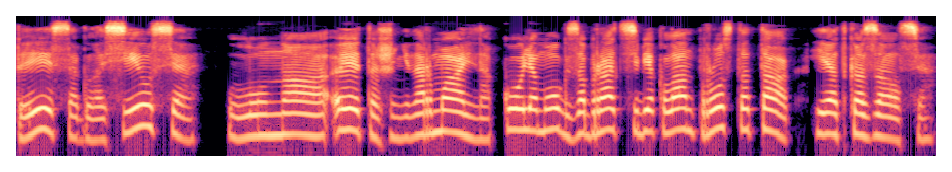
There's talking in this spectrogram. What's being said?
«Ты согласился? Луна, это же ненормально. Коля мог забрать себе клан просто так и отказался.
